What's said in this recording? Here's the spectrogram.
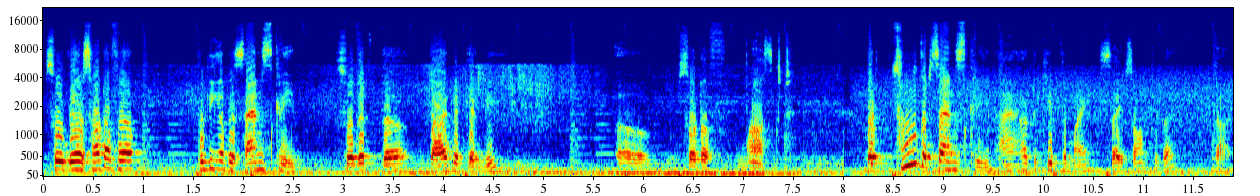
so they were sort of uh, putting up a sand screen so that the target can be uh, sort of masked. But through that sand screen, I have to keep the, my sights onto the target.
